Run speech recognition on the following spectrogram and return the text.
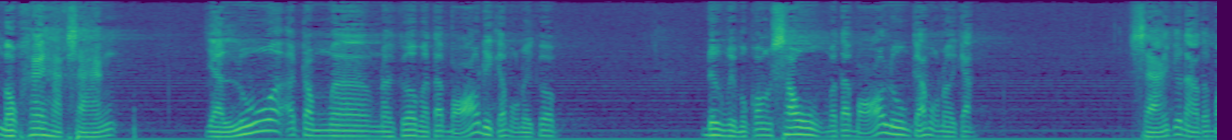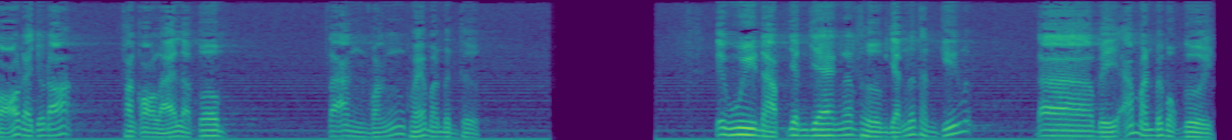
một hai hạt sạn và lúa ở trong uh, nồi cơm mà ta bỏ đi cả một nồi cơm đừng vì một con sâu mà ta bỏ luôn cả một nồi canh. Sạn chỗ nào ta bỏ ra chỗ đó, phần còn lại là cơm. Ta ăn vẫn khỏe mạnh bình thường. Cái quy nạp dân gian nó thường dẫn đến thành kiến đó ta bị ám ảnh bởi một người.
